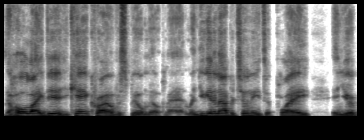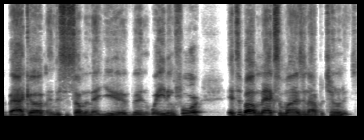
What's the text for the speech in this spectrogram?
the whole idea, you can't cry over spilled milk, man. When you get an opportunity to play and you're backup, and this is something that you have been waiting for, it's about maximizing opportunities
